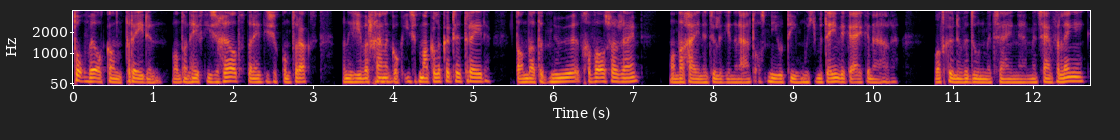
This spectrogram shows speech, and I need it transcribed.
toch wel kan treden. Want dan heeft hij zijn geld, dan heeft hij zijn contract. Dan is hij waarschijnlijk ook iets makkelijker te treden dan dat het nu het geval zou zijn. Want dan ga je natuurlijk inderdaad als nieuw team moet je meteen weer kijken naar eh, wat kunnen we doen met zijn, eh, met zijn verlenging.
